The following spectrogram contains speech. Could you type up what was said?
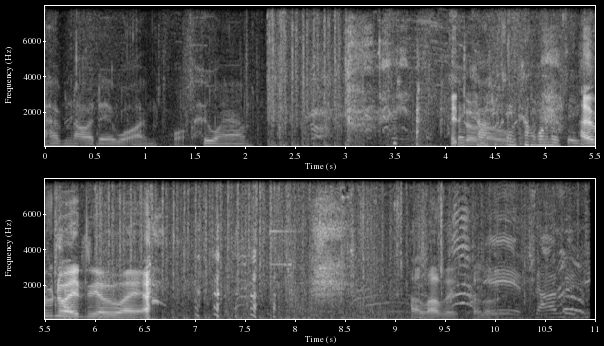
I have no idea what I'm, what, who I am. I I don't I, know. think I'm one of these. I have no idea who I am. I love it. I love it.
